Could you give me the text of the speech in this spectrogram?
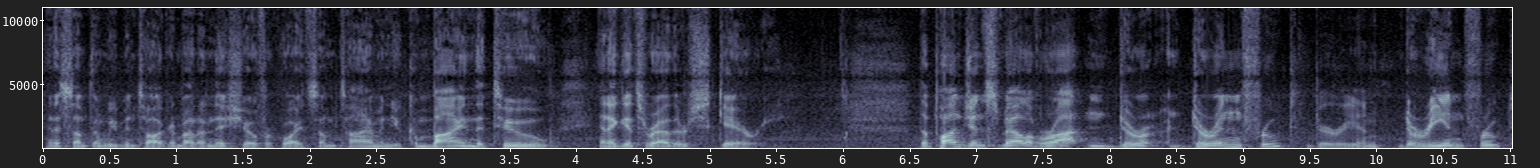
and it's something we've been talking about on this show for quite some time. And you combine the two, and it gets rather scary. The pungent smell of rotten dur- durian fruit, Durian. durian fruit,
